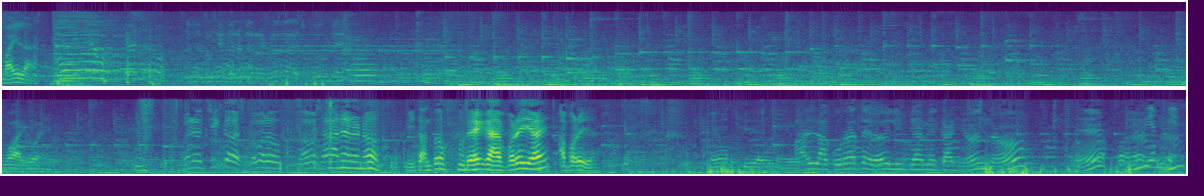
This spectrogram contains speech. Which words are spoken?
Baila. Guay, guay. Bueno chicos, ¿cómo lo vamos a ganar o no? ¿Y tanto? Venga, por ello, ¿eh? A por ella. Hala, cúrratelo y límpiame el cañón, ¿no? ¿Eh? Bien, bien.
